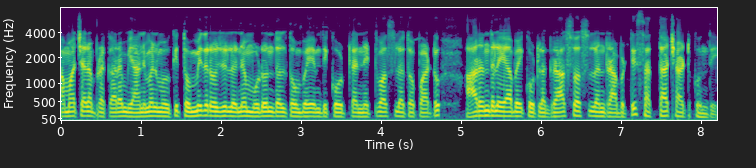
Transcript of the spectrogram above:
సమాచారం ప్రకారం యానిమల్ మూవీకి తొమ్మిది రోజుల్లోనే మూడు వందల తొంభై ఎనిమిది కోట్ల నెట్ వసూలతో పాటు ఆరు వందల యాభై కోట్ల గ్రాస్ వసూలను రాబట్టి సత్తా చాటుకుంది.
